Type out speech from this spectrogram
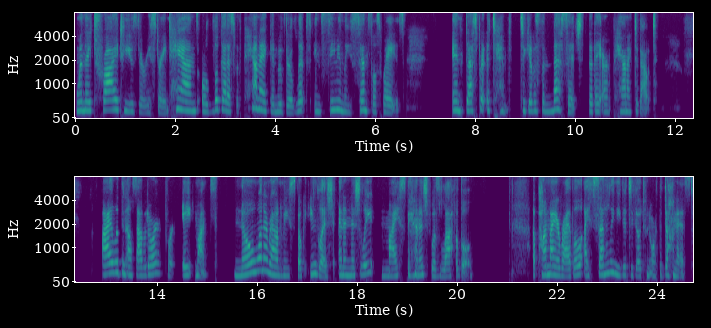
when they try to use their restrained hands or look at us with panic and move their lips in seemingly senseless ways in desperate attempt to give us the message that they are panicked about. I lived in El Salvador for eight months. No one around me spoke English, and initially, my Spanish was laughable. Upon my arrival, I suddenly needed to go to an orthodontist.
